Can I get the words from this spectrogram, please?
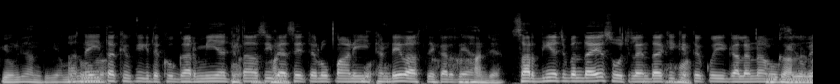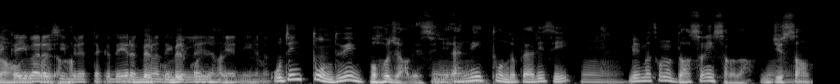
ਕਿਉਂ ਲਿਆਂਦੀ ਆ ਹਾਂ, ਨਹੀਂ ਮਤਲਬ ਤਾਂ ਕਿਉਂਕਿ ਦੇਖੋ ਗਰਮੀਆਂ 'ਚ ਤਾਂ ਅਸੀਂ। ਵੈਸੇ ਚਲੋ ਪਾਣੀ ਠੰਡੇ ਵਾਸਤੇ ਕਰਦੇ ਹਾਂਜੀ ਸਰਦੀਆਂ 'ਚ ਬੰਦਾ ਇਹ ਸੋਚ ਲੈਂਦਾ ਕਿ। ਕਿਤੇ ਕੋਈ ਗੱਲ ਨਾ ਹੋ ਗਈ ਹੋਵੇ ਕਈ ਵਾਰ ਅਸੀਂ। ਮ੍ਰਿਤਕ ਦੇ ਰੱਖਣ ਦੇ ਲਈ ਜਾਂਦੇ। ਨਹੀਂ ਹਨਾ ਉਹ ਦਿਨ ਧੁੰਦ ਵੀ ਬਹੁਤ ਜ਼ਿਆਦਾ ਸੀ। ਇੰਨੀ ਧੁੰਦ ਪੈ ਰਹੀ ਸੀ ਵੀ ਮੈਂ ਤੁਹਾਨੂੰ ਦੱਸ ਨਹੀਂ ਸਕਦਾ ਜਿਸ ਹਿਸਾਬ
